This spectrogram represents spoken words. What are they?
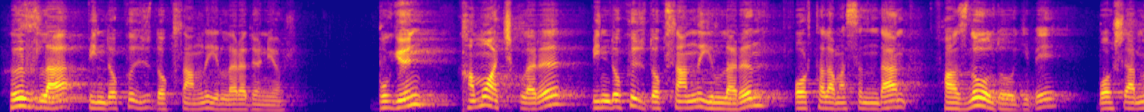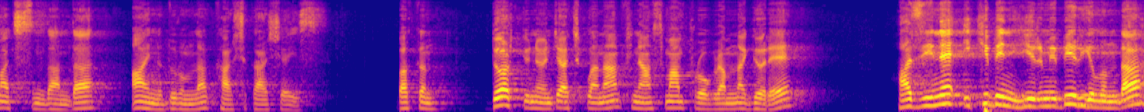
hızla 1990'lı yıllara dönüyor. Bugün kamu açıkları 1990'lı yılların ortalamasından fazla olduğu gibi borçlanma açısından da aynı durumla karşı karşıyayız. Bakın 4 gün önce açıklanan finansman programına göre Hazine 2021 yılında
